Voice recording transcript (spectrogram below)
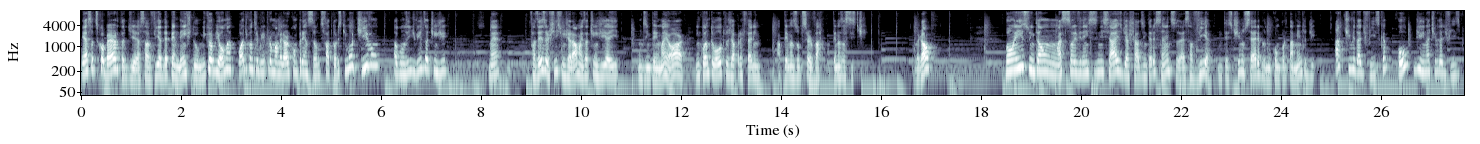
E essa descoberta de essa via dependente do microbioma pode contribuir para uma melhor compreensão dos fatores que motivam alguns indivíduos a atingir, né, fazer exercício em geral, mas atingir aí um desempenho maior, enquanto outros já preferem apenas observar, apenas assistir. Legal? Bom, é isso. Então, essas são evidências iniciais de achados interessantes, essa via intestino-cérebro no comportamento de atividade física ou de inatividade física.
